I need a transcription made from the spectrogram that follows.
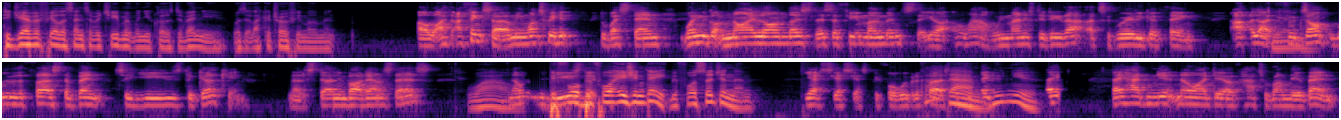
Did you ever feel a sense of achievement when you closed a venue? Was it like a trophy moment? Oh, I, I think so. I mean, once we hit the West End, when we got Nylon, those there's a few moments that you're like, oh wow, we managed to do that. That's a really good thing. I, like for example, we were the first event to use the gherkin, you know, the Sterling Bar downstairs. Wow. No before it. before Asian Date, before Sujin them. Yes, yes, yes. Before we were the God first. damn, because who knew? They, they had no, no idea of how to run the event,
